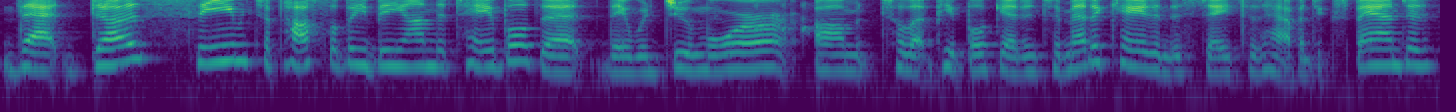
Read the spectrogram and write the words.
That does seem to possibly be on the table, that they would do more um, to let people get into Medicaid in the states that haven't expanded,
